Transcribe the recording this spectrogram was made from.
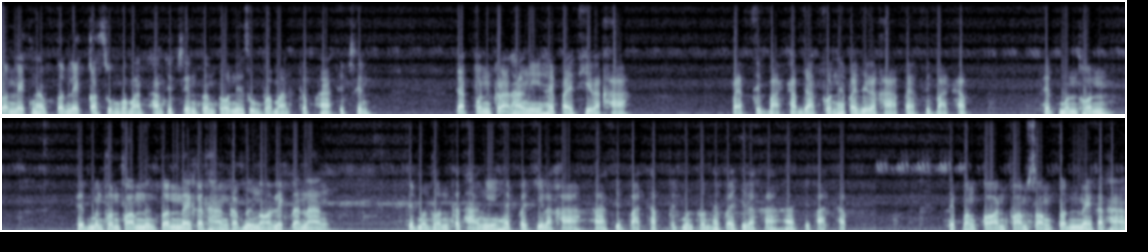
ต้นเล็กนะครับ ต้นเล็กก็สูงประมาณ30เซนต้นโตนี้สูงประมาณเกือบ50เซนหยัดฝนกระถางนี้ให้ไปที่ราคา80บาทครับหยัดฝนให้ไปที่ราคา80บาทครับเพชรมณฑล เพชรมณฑลฟอร์มหนึ่งต้นในกระถางกับหนึ่งหน่อเล็กด้านล่างเพชรมณฑลกระถางนี้ให้ไปที่ราคา50บาทครับเพชรมณฑลให้ไปที่ราคา50บาทครับเล็บมังกรฟอร์มสองต้นในกระถาง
